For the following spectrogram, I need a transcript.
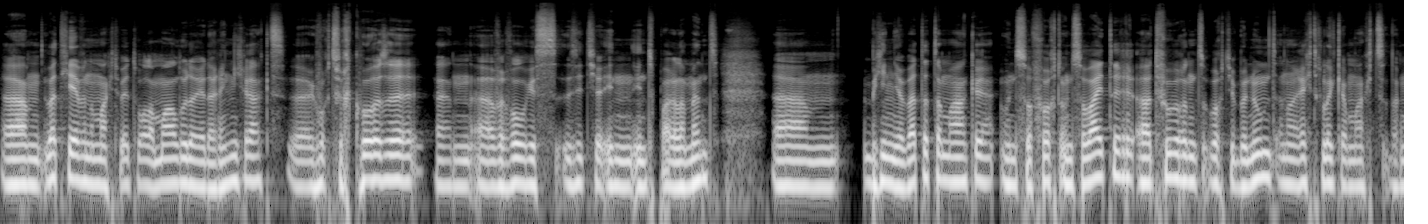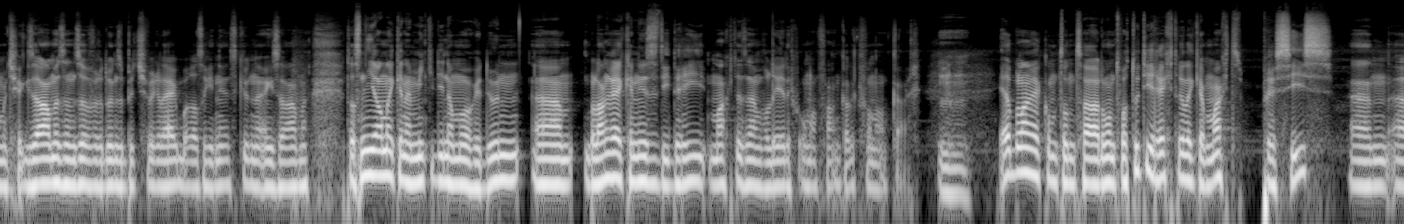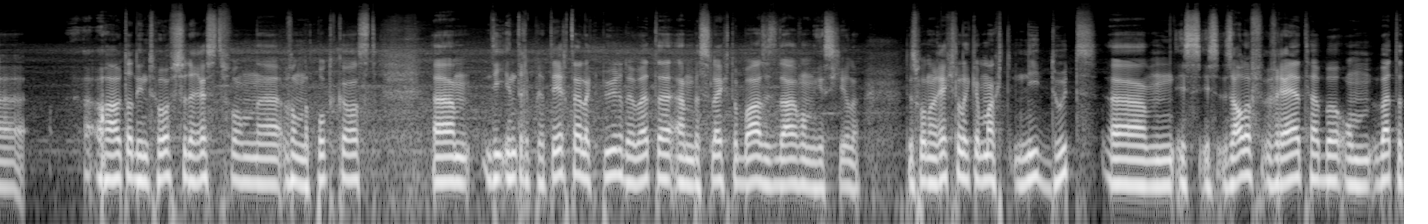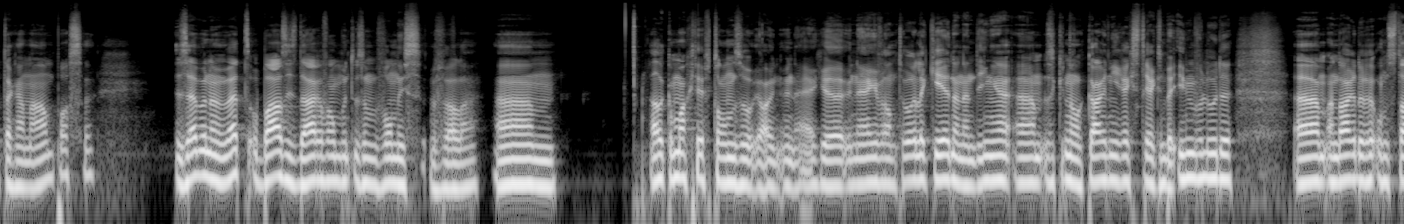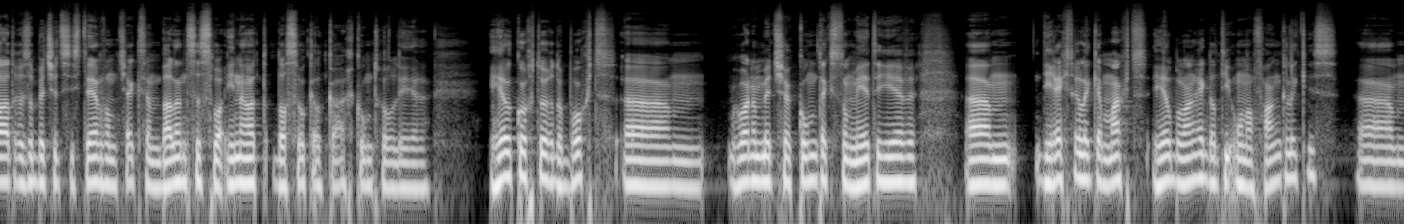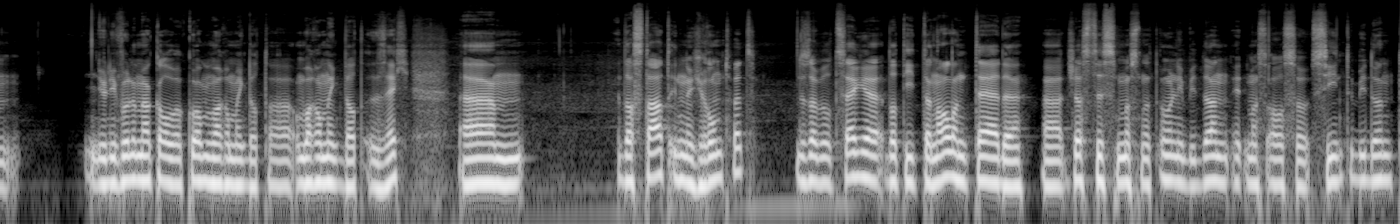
Ehm, wetgevende macht weten we allemaal hoe dat je daarin geraakt. Eh, je wordt verkozen en eh, vervolgens zit je in, in het parlement. Ehm, begin je wetten te maken, enzovoort enzoweiter. Uitvoerend word je benoemd en dan rechterlijke macht, daar moet je examens en zo voor doen. Dat is een beetje vergelijkbaar als een geneeskunde-examen. Dat is niet Anneke en Mieke die dat mogen doen. Ehm belangrijke is, die drie machten zijn volledig onafhankelijk van elkaar. Mhm. Heel belangrijk om te onthouden, want wat doet die rechterlijke macht precies? En eh houd dat in het hoofd voor de rest van, eh, van de podcast. Ehm, die interpreteert eigenlijk puur de wetten en beslecht op basis daarvan geschillen. Dus wat een rechterlijke macht niet doet, ehm, is, is zelf vrijheid hebben om wetten te gaan aanpassen. Ze hebben een wet, op basis daarvan moeten ze een vonnis vellen. Ehm, elke macht heeft dan zo ja, hun, eigen, hun eigen verantwoordelijkheden en dingen. Ehm, ze kunnen elkaar niet rechtstreeks beïnvloeden. Ehm, en daardoor ontstaat er dus een beetje het systeem van checks en balances, wat inhoudt dat ze ook elkaar controleren. Heel kort door de bocht, gewoon een beetje context om mee te geven. Die rechterlijke macht, heel belangrijk dat die onafhankelijk is. Ehm, jullie voelen me ook al wel komen waarom ik dat, eh, waarom ik dat zeg. Ehm, dat staat in de grondwet. Dus dat wil zeggen dat die ten allen tijde eh, justice must not only be done, it must also seen to be done.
